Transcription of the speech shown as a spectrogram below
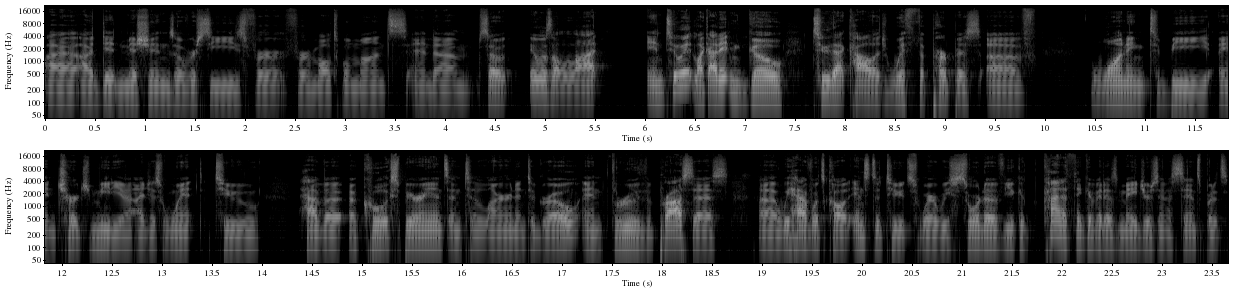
I, I did missions overseas for for multiple months. And um, so it was a lot into it. Like I didn't go to that college with the purpose of wanting to be in church media. I just went to have a, a cool experience and to learn and to grow. And through the process, uh, we have what's called institutes, where we sort of you could kind of think of it as majors in a sense, but it's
